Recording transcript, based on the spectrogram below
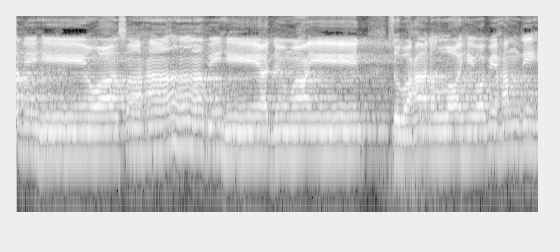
آله وصحابه أجمعين. سبحان الله وبحمده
